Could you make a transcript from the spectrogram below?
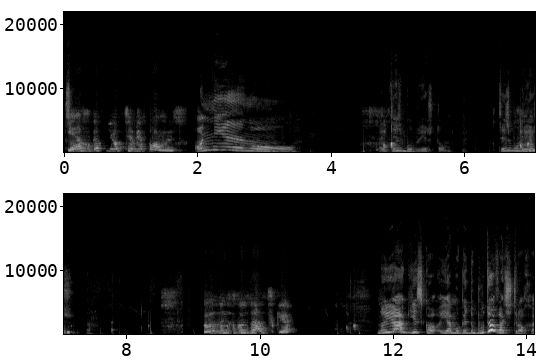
Co? Ja zgapię od ciebie pomysł. O nie, no. Ej, ty zbudujesz tą. Ty zbudujesz. Aha. To jest kozackie. No jak jest ko... Ja mogę dobudować trochę.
